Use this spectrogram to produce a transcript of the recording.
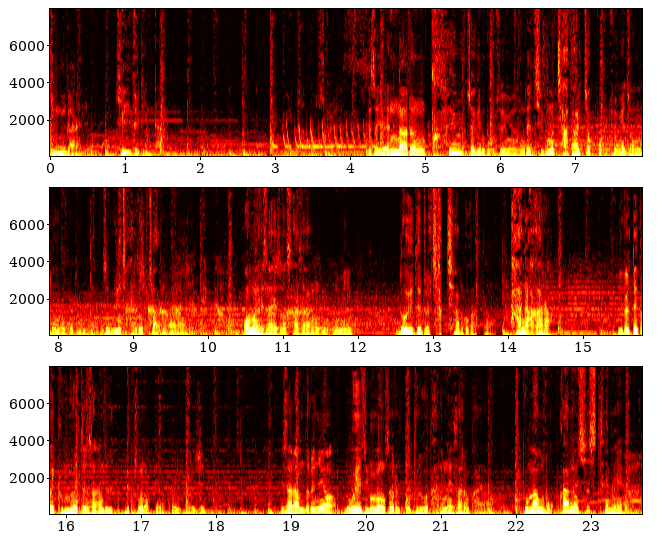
인간을 길들인다. 그래서 옛날은 타율적인 복종이었는데 지금은 자발적 복종의 정도거든요. 그래서 우린 자유롭지 않아요. 어느 회사에서 사장님이 너희들을 착취한 것 같다. 다 나가라. 이럴 때 거의 근무했던 사람들 느낌은 어때요? 거의 뭐지? 이 사람들은요, 노예 증명서를 또 들고 다른 회사로 가요. 도망 못 가는 시스템이에요.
